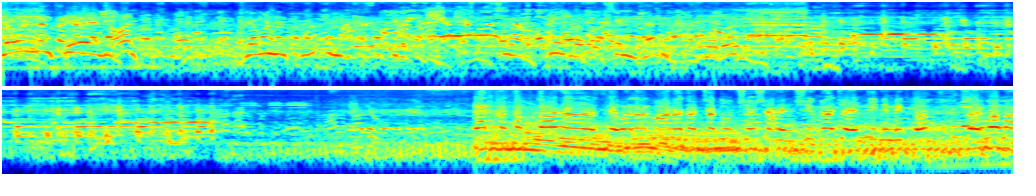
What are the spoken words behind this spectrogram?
जेवण नंतर ना रे जेवण? नंतर ना तो महाप्रसाद अ, सेवालाल महाराजांच्या दोनशे शहाऐंशीव्या जयंतीनिमित्त सर्व मा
